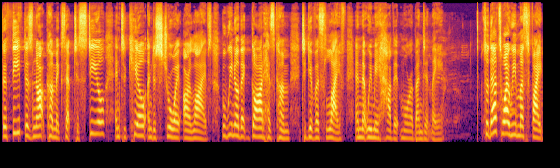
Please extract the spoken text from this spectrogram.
The thief does not come except to steal and to kill and destroy our lives. But we know that God has come to give us life and that we may have it more abundantly. So that's why we must fight.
